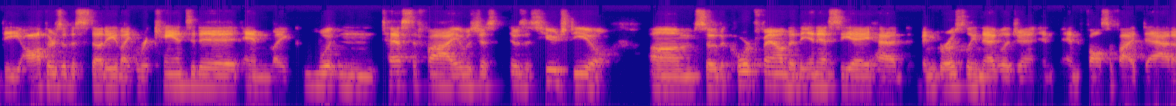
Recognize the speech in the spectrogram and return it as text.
The authors of the study like recanted it and like wouldn't testify. It was just it was this huge deal. Um, so the court found that the NSCA had been grossly negligent and, and falsified data.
